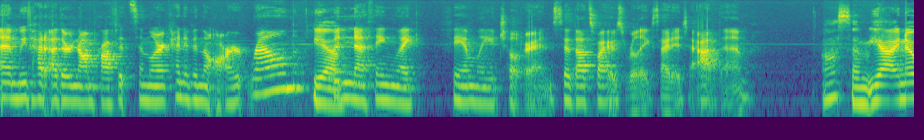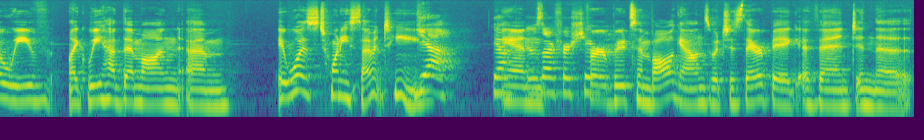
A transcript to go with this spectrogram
And um, we've had other nonprofits similar, kind of in the art realm, yeah. but nothing like family children. So that's why I was really excited to add them. Awesome. Yeah, I know we've like we had them on um it was 2017. Yeah. Yeah, and it was our first year. For Boots and Ball Gowns, which is their big event in the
